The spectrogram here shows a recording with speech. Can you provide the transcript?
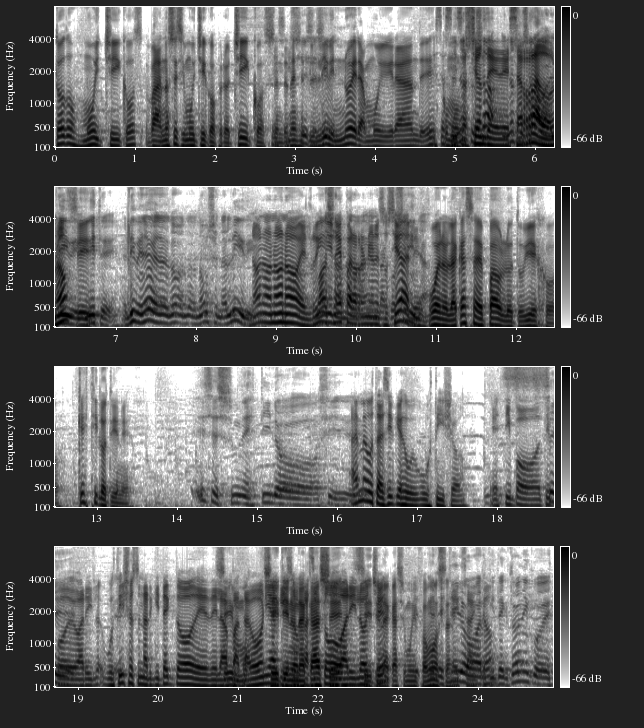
todos muy chicos. Va, no sé si muy chicos, pero chicos, Sí, ¿entendés? sí, sí, el sí. living no era muy grande. Es Esa como, Y no se sensación usaba- de- de se cerrado, usaba el ¿no? living, Sí. ¿viste? El living no, no, no usen el living. No, no, no, no. El Vayan es para reuniones sociales. cocina. Bueno, la casa de Pablo, tu viejo, ¿qué estilo tiene? Ese es un estilo, sí. A mí me gusta decir que es Bustillo. Es tipo, tipo Sí. de Bariloche. Bustillo es un arquitecto de, de la Sí, Patagonia sí, que tiene hizo una casi calle, todo sí, Bariloche. tiene una calle muy El famosa. estilo Exacto. arquitectónico es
